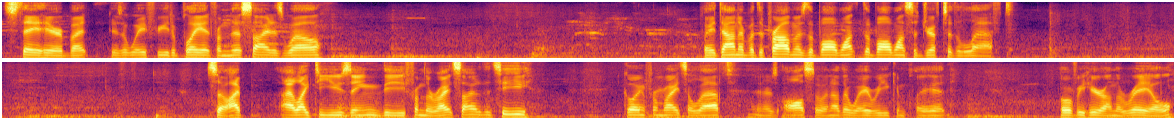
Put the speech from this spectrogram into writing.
stay here, but there's a way for you to play it from this side as well. Play it down there, but the problem is the ball, want, the ball wants to drift to the left. So I, I like to using the from the right side of the tee, going from right to left. And there's also another way where you can play it over here on the rail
